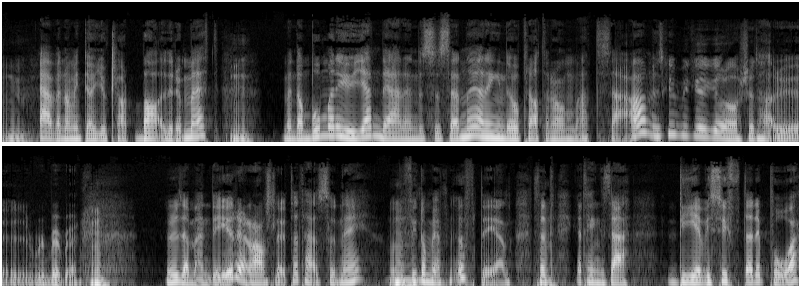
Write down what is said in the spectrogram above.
mm, även om vi inte har gjort klart badrummet. mm. Men de bommade ju igen det ärendet, så sen när jag ringde och pratade om att så här, ah, nu ska vi bygga garaget här. Mm. Då är det men det är ju redan avslutat här, så nej. Och då Mm. fick de öppna upp det igen. Så att Mm. jag tänker så här, det vi syftade på,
